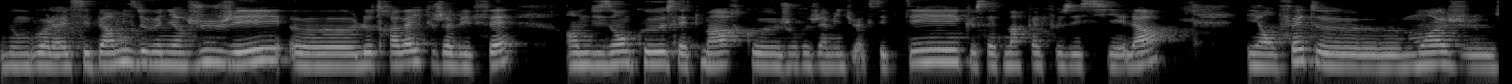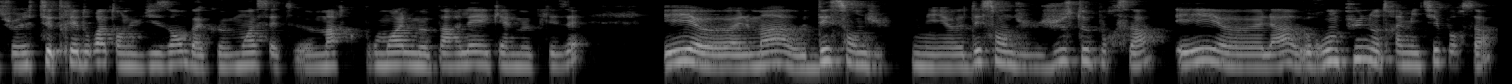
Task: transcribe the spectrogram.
Donc voilà, elle s'est permise de venir juger euh, le travail que j'avais fait en me disant que cette marque, euh, j'aurais jamais dû accepter, que cette marque, elle faisait ci et là. Et en fait, moi, je suis restée très droite en lui disant bah, que moi, cette marque, pour moi, elle me parlait et qu'elle me plaisait. Et elle m'a descendu mais euh, descendu juste pour ça et euh, elle a rompu notre amitié pour ça.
